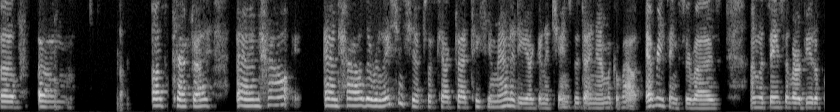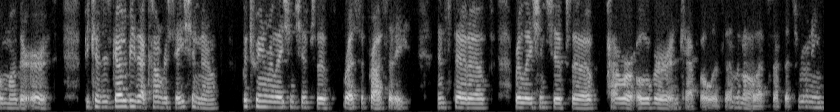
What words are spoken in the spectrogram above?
of um, of cacti and how and how the relationships of cacti to humanity are going to change the dynamic of how everything survives on the face of our beautiful Mother Earth. Because there's got to be that conversation now between relationships of reciprocity instead of relationships of power over and capitalism and all that stuff that's ruining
